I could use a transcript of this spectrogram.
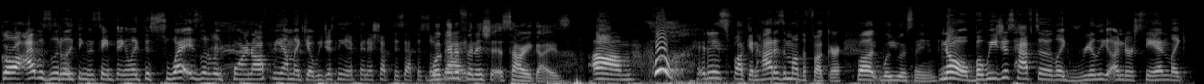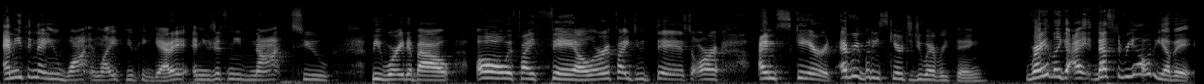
Girl, I was literally thinking the same thing. Like the sweat is literally pouring off me. I'm like, yo, we just need to finish up this episode. We're gonna guys. finish it. Sorry guys. Um, whew, it is fucking hot as a motherfucker. But what you were saying. No, but we just have to like really understand like anything that you want in life, you can get it, and you just need not to be worried about oh if I fail or if I do this or I'm scared. Everybody's scared to do everything, right? Like I that's the reality of it.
